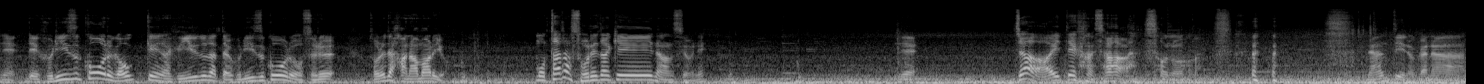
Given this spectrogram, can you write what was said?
ね、でフリーズコールが OK なフィールドだったらフリーズコールをする。それで花丸よ。もうただそれだけなんですよね。ね。じゃあ相手がさ その 何て言うのかな。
